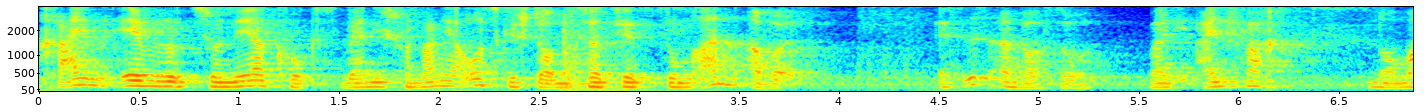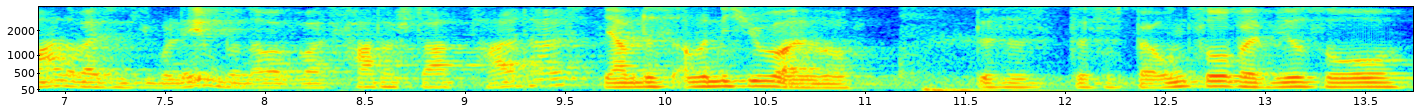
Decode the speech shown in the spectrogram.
rein evolutionär guckst, werden die schon lange ausgestorben. Das hört sich jetzt dumm an, aber es ist einfach so, weil die einfach normalerweise nicht überleben würden, aber weil Vaterstaat zahlt halt. Ja, aber das ist aber nicht überall so. Das ist, das ist bei uns so, weil wir so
